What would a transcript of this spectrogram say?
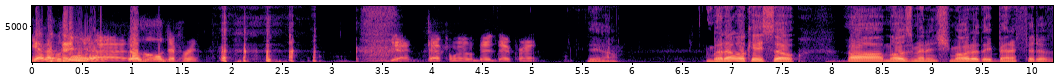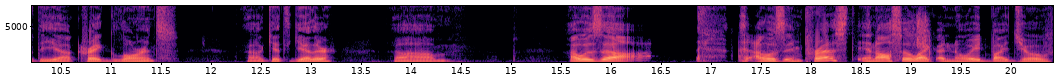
Yeah, that was a little, Yeah. that was a little different. Yeah, definitely a little bit different. Yeah. But uh, okay, so uh, Mosiman and Shimoda they benefit of the uh, Craig Lawrence uh, get together. Um, I was uh, I was impressed and also like annoyed by Jo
